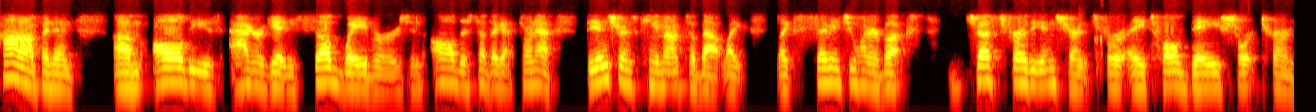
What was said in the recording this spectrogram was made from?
comp, and then um, all these aggregate and sub waivers and all this stuff that got thrown out. The insurance came out to about like like 7,200 bucks just for the insurance for a 12 day short term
